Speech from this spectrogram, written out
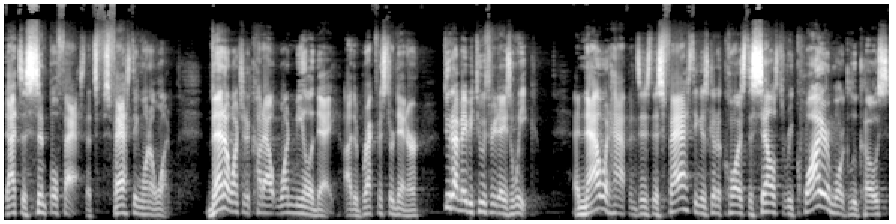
That's a simple fast. That's fasting 101. Then I want you to cut out one meal a day, either breakfast or dinner. Do that maybe two or three days a week. And now what happens is this fasting is going to cause the cells to require more glucose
